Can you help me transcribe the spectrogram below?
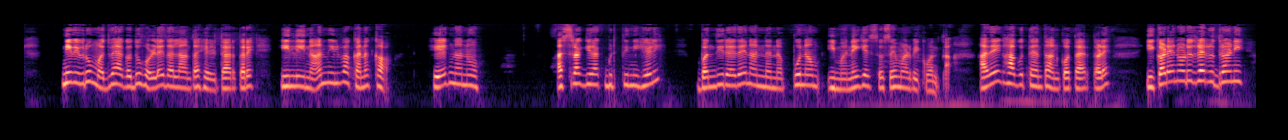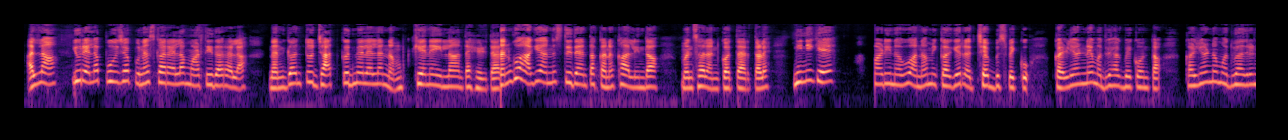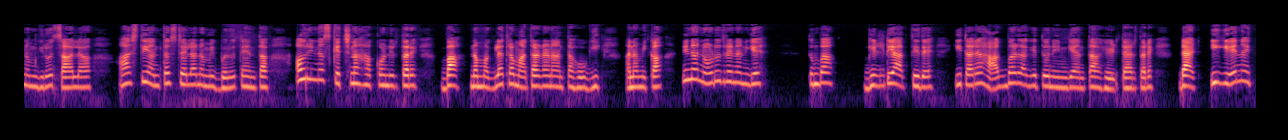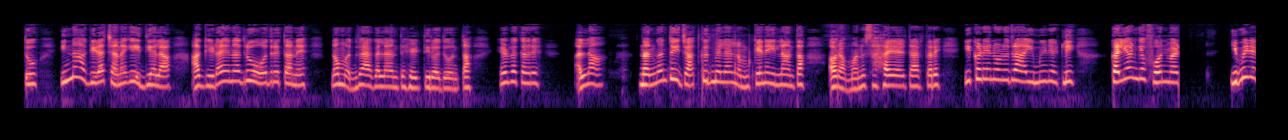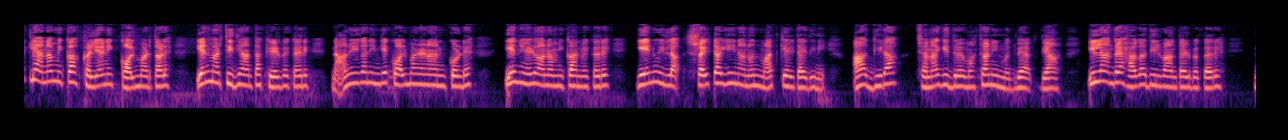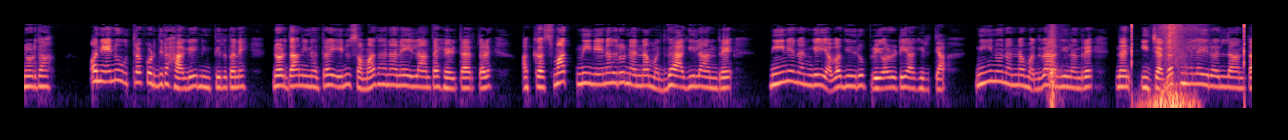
ನೀವಿಬ್ರು ಮದುವೆ ಆಗೋದು ಒಳ್ಳೇದಲ್ಲ ಅಂತ ಹೇಳ್ತಾ ಇರ್ತಾರೆ. ಇಲ್ಲಿ ನಾನು ಇಲ್ವಾ ಕನಕ? ಹೇಗೆ ನಾನು ಹಸ್ರಾಗಿರಕ್ ಬಿಡ್ತೀನಿ ಹೇಳಿ? ಬಂದಿರೋದೇ ನಾನು ನನ್ನ ಅಪ್ಪನ ಈ ಮನೆಗೆ ಸೊಸೆ ಮಾಡಬೇಕು ಅಂತ. ಅದೇಗೆ ಆಗುತ್ತೆ ಅಂತ ಅನ್ಕೋತಾ ಇರ್ತಾಳೆ. ಈ ಕಡೆ ನೋಡಿದ್ರೆ ರುದ್ರಾಣಿ ಅಲ್ಲ, ಇವರೆಲ್ಲ ಪೂಜೆ, ಪುನಸ್ಕಾರ ಎಲ್ಲ ಮಾಡ್ತಿದಾರಲ್ಲ. ನನ್ಗಂತೂ ಜಾತಕದ ಮೇಲೆಲ್ಲ ನಂಬಿಕೆನೇ ಇಲ್ಲ ಅಂತ ಹೇಳ್ತಾರೆ. ನನಗೂ ಹಾಗೆ ಅನ್ನಿಸ್ತಿದೆ ಅಂತ ಕನಕ ಅಲ್ಲಿಂದ ಮನ್ಸಲ್ಲಿ ಅನ್ಕೋತಾ ಇರ್ತಾಳೆ. ನಿನಗೆ ಮಾಡಿ ನಾವು ಅನಾಮಿಕಾಗೆ ರಚ್ಚೆ ಎಬ್ಬಿಸ್ಬೇಕು ಕಲ್ಯಾಣನೇ ಮದ್ವೆ ಆಗ್ಬೇಕು ಅಂತ. ಕಲ್ಯಾಣ ಮದ್ವೆ ಆದ್ರೆ ನಮ್ಗಿರೋ ಸಾಲ, ಆಸ್ತಿ, ಅಂತಸ್ತೆಲ್ಲ ನಮಗೆ ಬರುತ್ತೆ ಅಂತ. ಅವ್ರಿನ್ನ ಸ್ಕೆಚ್ನ ಹಾಕೊಂಡಿರ್ತಾರೆ. ಬಾ ನಮ್ಮ ಮಗ್ಳ ಹತ್ರ ಮಾತಾಡೋಣ ಅಂತ ಹೋಗಿ. ಅನಾಮಿಕಾ, ನಿನ್ನ ನೋಡಿದ್ರೆ ನನಗೆ ತುಂಬ ಗಿಲ್ಟಿ ಆಗ್ತಿದೆ. ಈ ಥರ ಆಗ್ಬಾರ್ದಾಗಿತ್ತು ನಿನಗೆ ಅಂತ ಹೇಳ್ತಾ ಇರ್ತಾರೆ. ಡ್ಯಾಡ್ ಈಗ ಏನಾಯ್ತು? ಇನ್ನ ಆ ಗಿಡ ಚೆನ್ನಾಗೇ ಇದೆಯಲ್ಲ? ಆ ಗಿಡ ಏನಾದರೂ ಹೋದ್ರೆ ತಾನೇ ನಾವು ಮದುವೆ ಆಗಲ್ಲ ಅಂತ ಹೇಳ್ತಿರೋದು ಅಂತ ಹೇಳ್ಬೇಕಾದ್ರೆ, ಅಲ್ಲ, ನನಗಂತೂ ಈ ಜಾತಕದ ಮೇಲೆ ನಂಬಿಕೆನೇ ಇಲ್ಲ ಅಂತ ಅವ್ರ ಅಮ್ಮನೂ ಸಹ ಹೇಳ್ತಾ ಇರ್ತಾರೆ. ಈ ಕಡೆ ನೋಡಿದ್ರೆ ಇಮಿಡಿಯೇಟ್ಲಿ ಕಲ್ಯಾಣ್ಗೆ ಫೋನ್ ಮಾಡಿ ಇಮಿಡಿಯೇಟ್ಲಿ ಅನಾಮಿಕಾ ಕಲ್ಯಾಣಿಗೆ ಕಾಲ್ ಮಾಡ್ತಾಳೆ. ಏನು ಮಾಡ್ತಿದ್ಯಾ? ಅಂತ ಕೇಳ್ಬೇಕಾದ್ರೆ ನಾನು ಈಗ ನಿನಗೆ ಕಾಲ್ ಮಾಡೋಣ ಅಂದ್ಕೊಂಡೆ ಏನು ಹೇಳು ಅನಾಮಿಕಾ ಅನ್ಬೇಕಾದ್ರೆ, ಏನೂ ಇಲ್ಲ. ಸ್ಟ್ರೈಟಾಗಿ ನಾನೊಂದು ಮಾತು ಕೇಳ್ತಾ ಇದ್ದೀನಿ. ಆ ಗಿಡ ಚೆನ್ನಾಗಿದ್ರೆ ಮಾತ್ರ ನೀನು ಮದುವೆ ಆಗ್ತೀಯಾ? ಇಲ್ಲ ಅಂದರೆ ಹಾಗಾದಿಲ್ವಾ ಅಂತ ಹೇಳ್ಬೇಕಾದ್ರೆ, ನೋಡ್ದ ಅವನೇನು ಉತ್ತರ ಕೊಡ್ದಿರ ಹಾಗೆ ನಿಂತಿರ್ತಾನೆ. ನೋಡ್ದ ನಿನ್ನ ಹತ್ರ ಏನು ಸಮಾಧಾನನೇ ಇಲ್ಲ ಅಂತ ಹೇಳ್ತಾ ಇರ್ತಾಳೆ. ಅಕಸ್ಮಾತ್ ನೀನೇನಾದರೂ ನನ್ನ ಮದುವೆ ಆಗಿಲ್ಲ ಅಂದರೆ ನೀನೇ ನನಗೆ ಯಾವಾಗಿದ್ರೂ ಪ್ರಿಯಾರಿಟಿ ಆಗಿರ್ತೀಯ? ನೀನು ನನ್ನ ಮದುವೆ ಆಗಿಲ್ಲ ಅಂದ್ರೆ ನಾನು ಈ ಜಗತ್ ಮೇಲೆ ಇರಲ್ಲ ಅಂತ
